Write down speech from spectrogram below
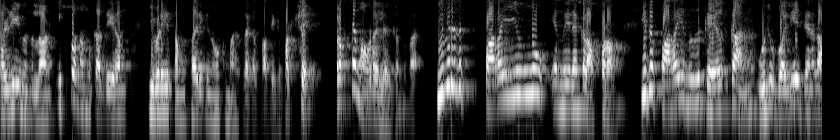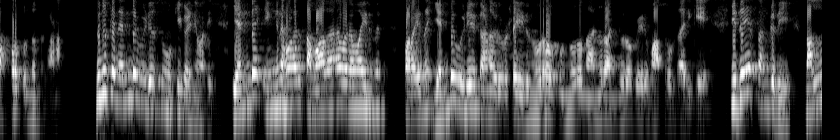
കഴിയുമെന്നുള്ളതാണ് ഇപ്പൊ നമുക്ക് അദ്ദേഹം ഇവിടെ ഈ സംസാരിക്കുന്ന നമുക്ക് മനസ്സിലാക്കാൻ സാധിക്കും. പക്ഷേ പ്രശ്നം അവിടെ അല്ല നിൽക്കുന്നത്? ഇവരിത് പറയുന്നു എന്നതിനേക്കാൾ അപ്പുറം ഇത് പറയുന്നത് കേൾക്കാൻ ഒരു വലിയ ജനത അപ്പുറത്തുണ്ടെന്നുള്ളതാണ്. നിങ്ങൾക്ക് എന്റെ വീഡിയോസ് നോക്കി കഴിഞ്ഞാൽ മതി. എന്റെ ഇങ്ങനെ വളരെ സമാധാനപരമായി പറയുന്ന എന്റെ വീഡിയോ കാണാൻ ഒരു പക്ഷേ ഇരുന്നൂറോ മുന്നൂറോ നാനൂറോ അഞ്ഞൂറോ പേര് മാത്രം ഉണ്ടായിരിക്കേ. ഇതേ സംഗതി നല്ല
